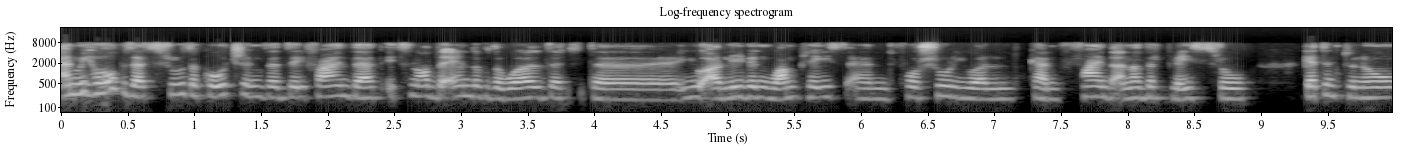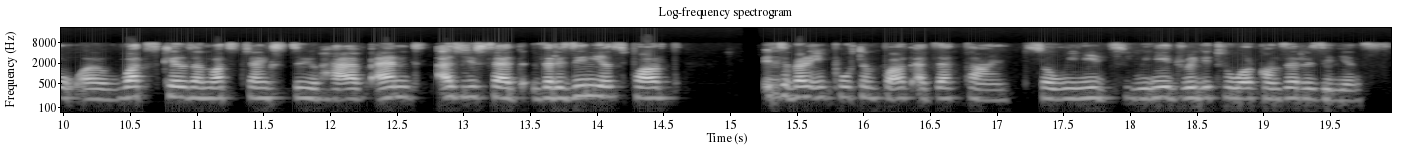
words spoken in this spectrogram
and we hope that through the coaching that they find that it's not the end of the world that uh, you are leaving one place and for sure you will, can find another place through getting to know uh, what skills and what strengths do you have. And as you said the resilience part is a very important part at that time. So we need we need really to work on the resilience.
